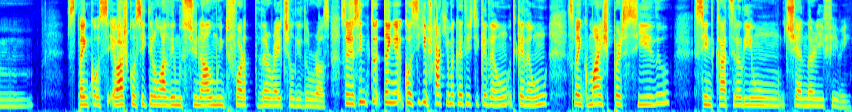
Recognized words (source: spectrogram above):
Um, se bem eu acho que consigo ter um lado emocional muito forte da Rachel e do Ross. Ou seja, sinto, tenho, consigo buscar aqui uma característica de cada, um, de cada um, se bem que mais parecido sinto de ser ali um Chandler e Phoebe.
